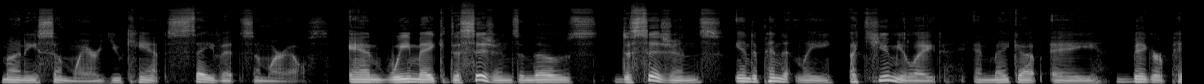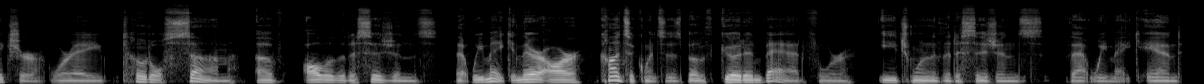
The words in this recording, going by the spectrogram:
money somewhere, you can't save it somewhere else. And we make decisions, and those decisions independently accumulate and make up a bigger picture or a total sum of all of the decisions that we make. And there are consequences, both good and bad, for each one of the decisions that we make. And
